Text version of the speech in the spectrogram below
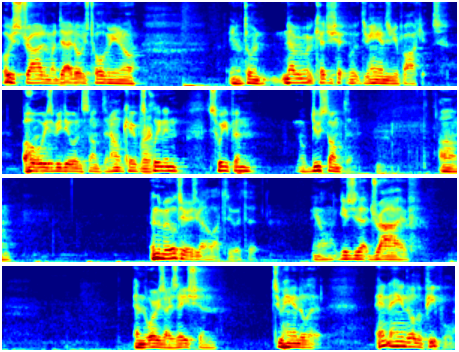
always striding. My dad always told me, you know, you know, told me never catch your shit with your hands in your pockets. Always be doing something. I don't care if it's Right. cleaning, sweeping, you know, do something. Um, and the military's got a lot to do with it. You know, it gives you that drive and the organization to handle it and to handle other people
